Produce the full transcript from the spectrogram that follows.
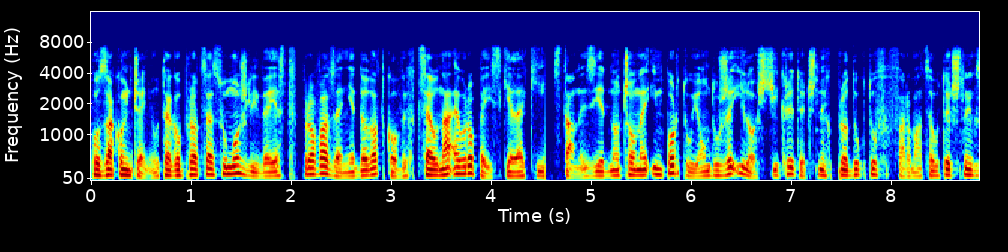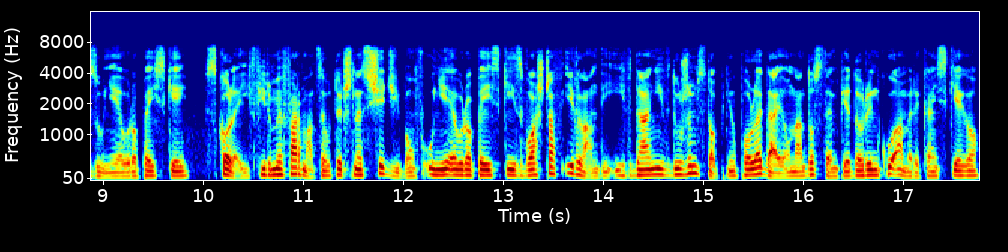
Po zakończeniu tego procesu możliwe jest wprowadzenie dodatkowych ceł na europejskie leki. Stany Zjednoczone importują duże ilości krytycznych produktów farmaceutycznych z Unii Europejskiej. Z kolei firmy farmaceutyczne z siedzibą w Unii Europejskiej, zwłaszcza w Irlandii i w Danii, w dużym stopniu polegają na dostępie do rynku amerykańskiego.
